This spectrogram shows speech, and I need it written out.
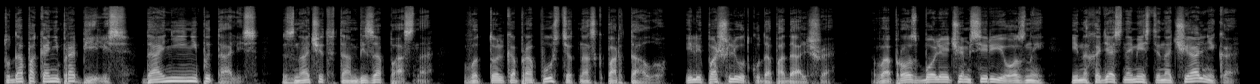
туда пока не пробились, да они и не пытались. Значит, там безопасно. Вот только пропустят нас к порталу или пошлют куда подальше. Вопрос более чем серьезный, и, находясь на месте начальника,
